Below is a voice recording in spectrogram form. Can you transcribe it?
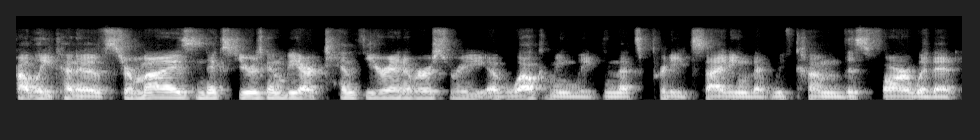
probably kind of surmise next year is going to be our 10th year anniversary of Welcoming Week. And that's pretty exciting that we've come this far with it.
